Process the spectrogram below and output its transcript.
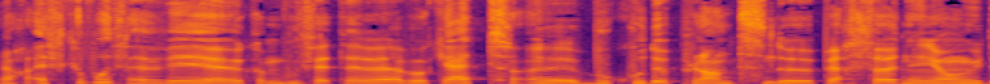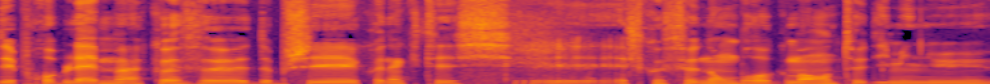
Alors, est-ce que vous avez, euh, comme vous êtes euh, avocate, euh, beaucoup de plaintes de personnes ayant eu des problèmes à cause d'objets connectés? Est-ce que ce nombre augmente, diminue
